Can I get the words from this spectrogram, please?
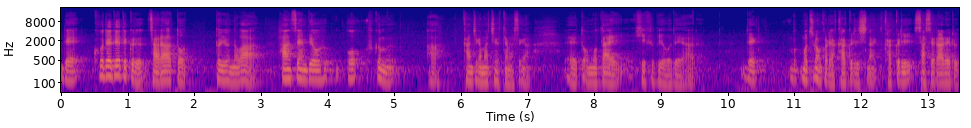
でここで出てくるサラートというのはハンセン病を含むあ漢字が間違ってますが、えーと、重たい皮膚病であるでもちろんこれは隔離しない隔離させられる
